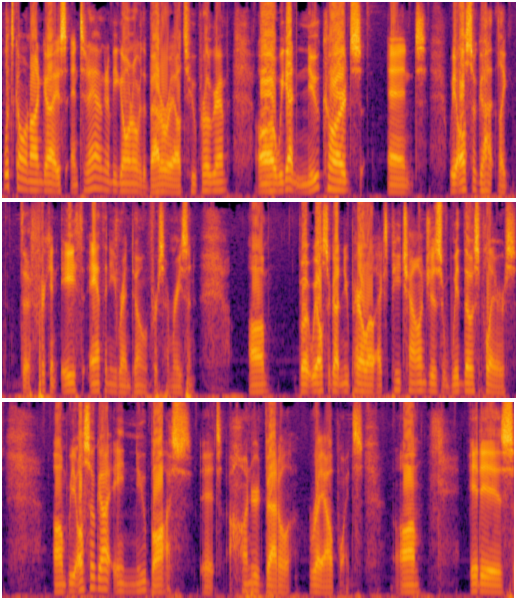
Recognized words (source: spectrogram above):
what's going on guys? And today I'm going to be going over the Battle Royale 2 program. Uh, we got new cards, and we also got, like, the freaking 8th Anthony Rendon for some reason. Um, but we also got new Parallel XP challenges with those players. Um, we also got a new boss at 100 Battle Royale points. Um, it is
